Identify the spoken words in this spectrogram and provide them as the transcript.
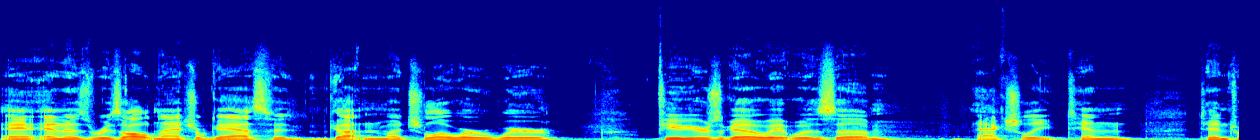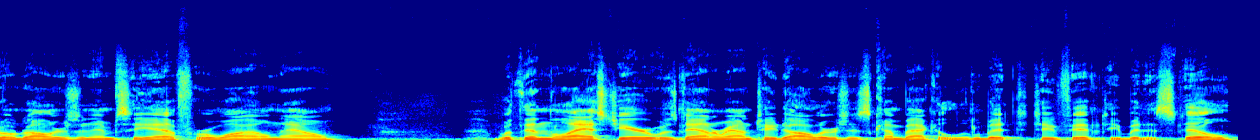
and, and, as a result, natural gas had gotten much lower. Where a few years ago it was um, actually 10 $10, $12 an MCF for a while. Now within the last year it was down around two dollars. It's come back a little bit to two fifty, but it's still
